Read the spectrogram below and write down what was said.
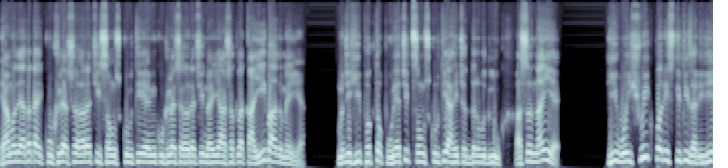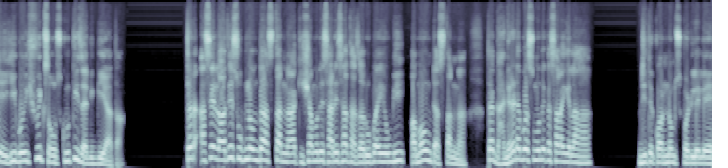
यामध्ये आता काय कुठल्या शहराची संस्कृती आहे आणि कुठल्या शहराची नाही आहे अशातला काही भाग नाही आहे म्हणजे ही फक्त पुण्याचीच संस्कृती आहे चद्दर बदलू असं नाही आहे ही वैश्विक परिस्थिती झालेली आहे ही वैश्विक संस्कृती झालेली आहे आता. तर असे लॉजेस उपलब्ध असताना खिशामध्ये साडेसात हजार रुपये एवढी अमाऊंट असताना त्या घाणेरड्या बसमध्ये कसाला गेला हा? जिथे कॉन्डम्स पडलेले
